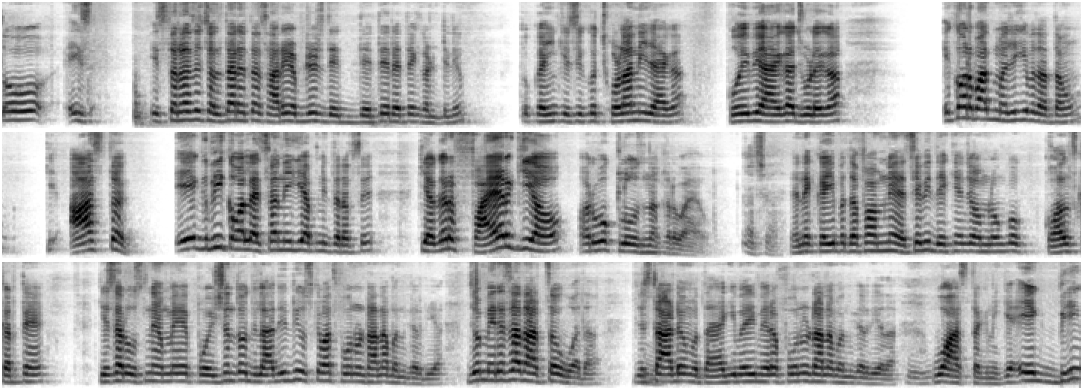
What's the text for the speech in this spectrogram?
तो इस इस तरह से चलता रहता है सारे अपडेट्स दे, देते रहते हैं कंटिन्यू तो कहीं किसी को छोड़ा नहीं जाएगा। कोई भी आएगा जुड़ेगा। एक और बात मज़े की बताता हूँ कि आज तक एक भी कॉल ऐसा नहीं किया अपनी तरफ़ से कि अगर फायर किया हो और वो क्लोज ना करवाया हो। अच्छा। यानी कई दफ़ा हमने ऐसे भी देखे हैं जो हम लोगों को कॉल्स करते हैं कि सर उसने हमें पोजीशन तो दिला दी थी उसके बाद फ़ोन उठाना बंद कर दिया। जो मेरे साथ हादसा हुआ था जो स्टार्ट में बताया कि भाई मेरा फ़ोन उठाना बंद कर दिया था वो आज तक नहीं किया। एक भी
